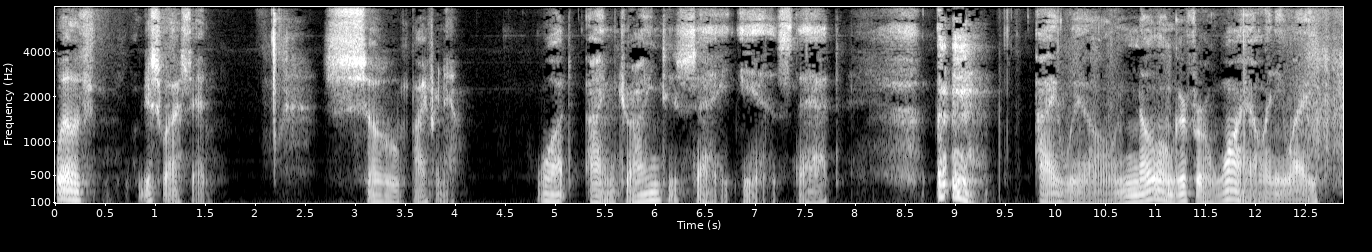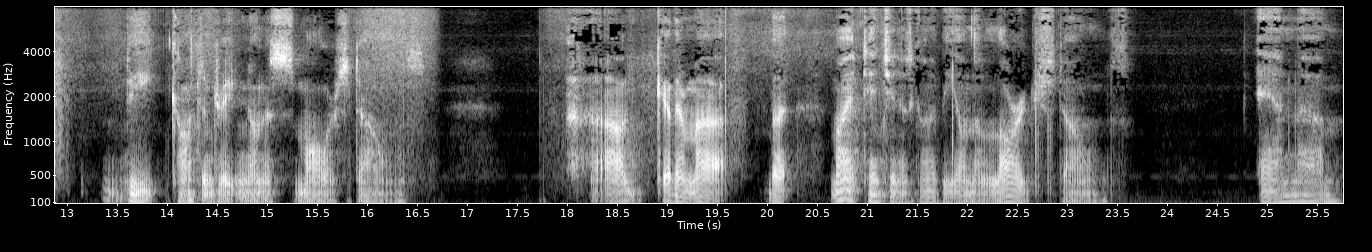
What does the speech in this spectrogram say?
well, just what I said. So, bye for now. What I'm trying to say is that I will no longer, for a while anyway, be concentrating on the smaller stones. I'll gather them up, but my attention is going to be on the large stones. And um,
